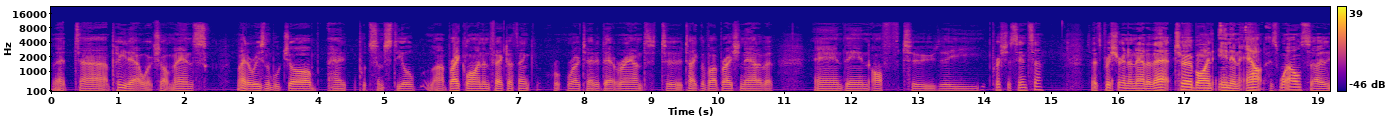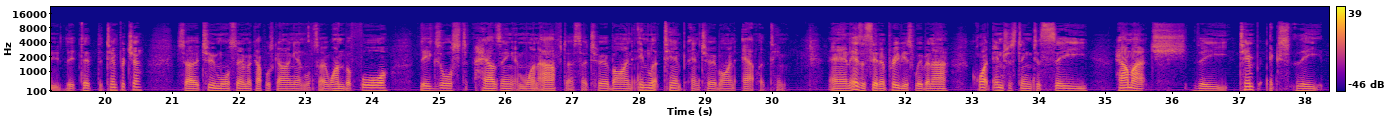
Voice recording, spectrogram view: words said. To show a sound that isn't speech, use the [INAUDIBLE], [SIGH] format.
that uh, Pete, our workshop man's made a reasonable job. Had put some steel uh, brake line, in fact, I think, rotated that round to take the vibration out of it and then off to the pressure sensor. So that's pressure in and out of that. Turbine in and out as well so the, the, the temperature. So two more thermocouples going in. So one before the exhaust housing and one after. So turbine inlet temp and turbine outlet temp. And as I said in a previous webinar quite interesting to see how much the temp the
